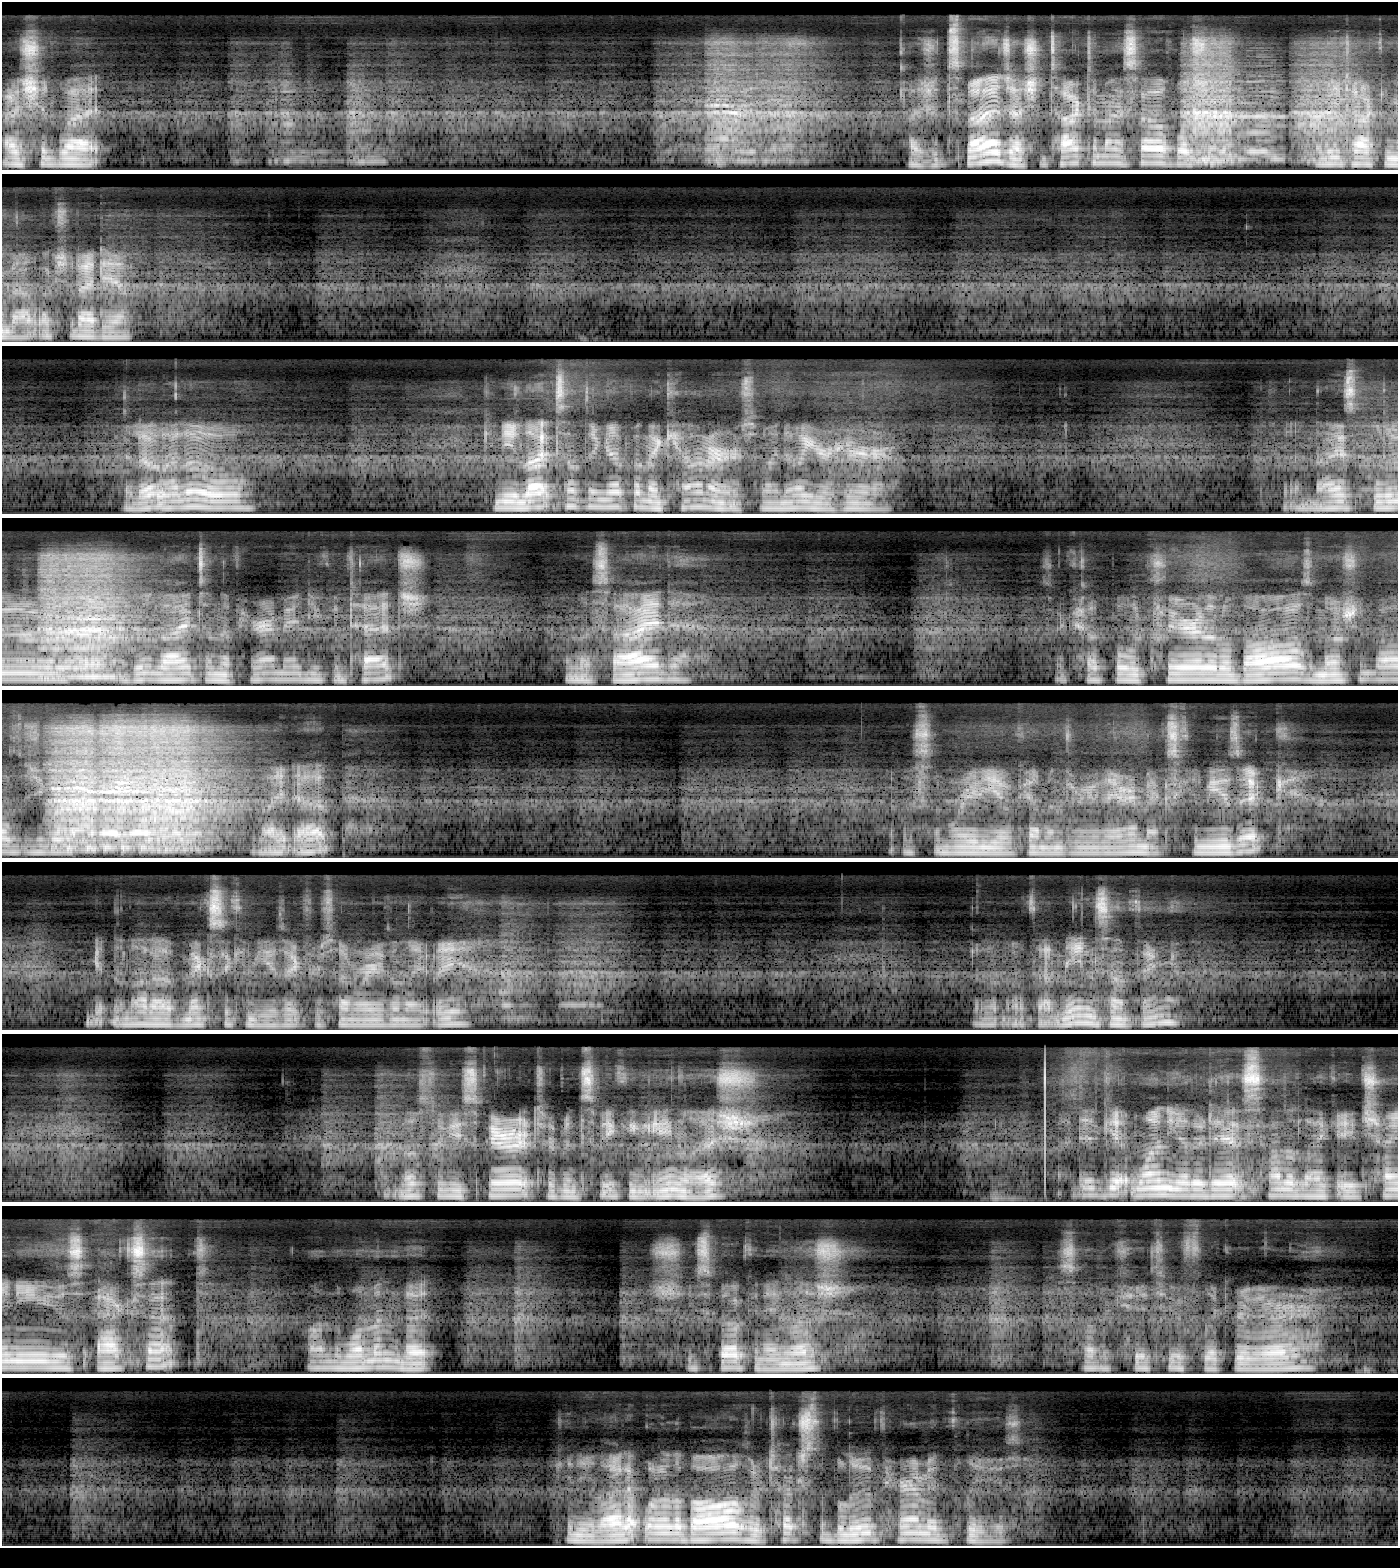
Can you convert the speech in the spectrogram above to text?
I should what? I should smudge? I should talk to myself? What, should, what are you talking about? What should I do? Hello, hello. Can you light something up on the counter so I know you're here? a nice blue blue lights on the pyramid you can touch on the side. There's a couple of clear little balls, motion balls that you can light up. With some radio coming through there, Mexican music. I'm getting a lot of Mexican music for some reason lately. I don't know if that means something. Most of you spirits have been speaking English. I did get one the other day. It sounded like a Chinese accent on the woman, but she spoke in English. Saw the K2 flicker there. Can you light up one of the balls or touch the blue pyramid, please?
